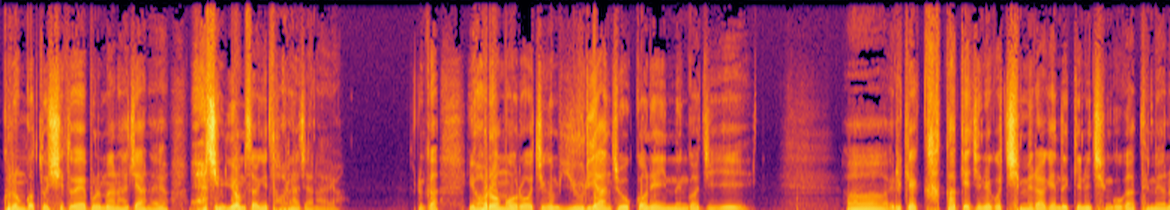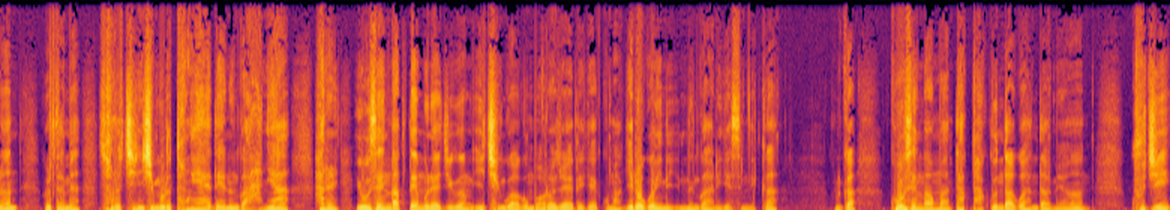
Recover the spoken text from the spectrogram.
그런 것도 시도해 볼 만 하지 않아요? 훨씬 위험성이 덜 하잖아요. 그러니까 여러모로 지금 유리한 조건에 있는 거지. 어, 이렇게 가깝게 지내고 친밀하게 느끼는 친구 같으면은 그렇다면 서로 진심으로 통해야 되는 거 아니야? 하는 요 생각 때문에 지금 이 친구하고 멀어져야 되겠고 막 이러고 있는 거 아니겠습니까? 그러니까 그 생각만 딱 바꾼다고 한다면 굳이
